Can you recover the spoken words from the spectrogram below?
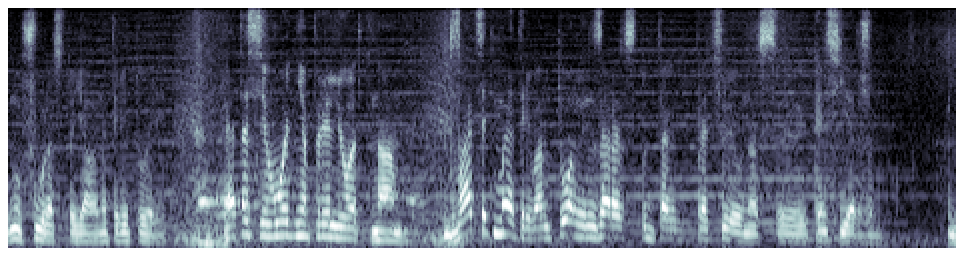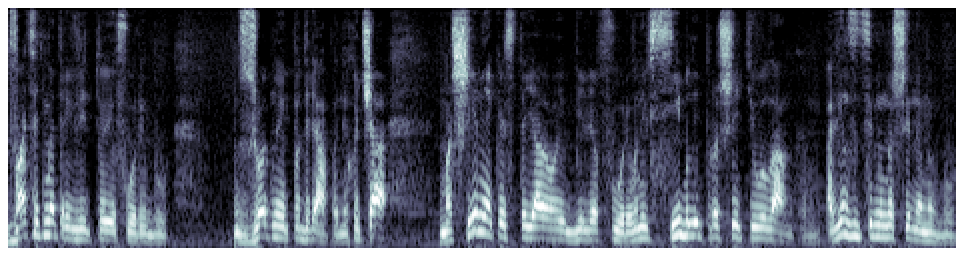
ну, фура стояла на території. Це сьогодні прильот к нам. 20 метрів. Антон, він зараз тут так працює у нас е, консьєржем. 20 метрів від тої фури був. З жодної подряпини. Хоча машини, які стояли біля фури, вони всі були прошиті уламками. А він за цими машинами був.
